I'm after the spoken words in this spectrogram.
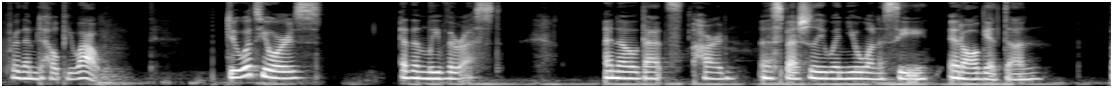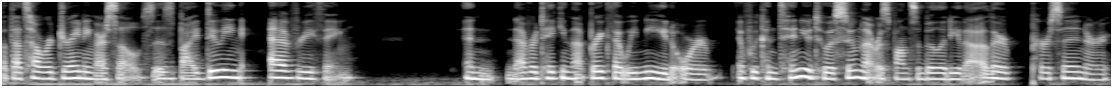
for them to help you out? Do what's yours and then leave the rest. I know that's hard, especially when you want to see it all get done. But that's how we're draining ourselves is by doing everything and never taking that break that we need or if we continue to assume that responsibility that other person or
